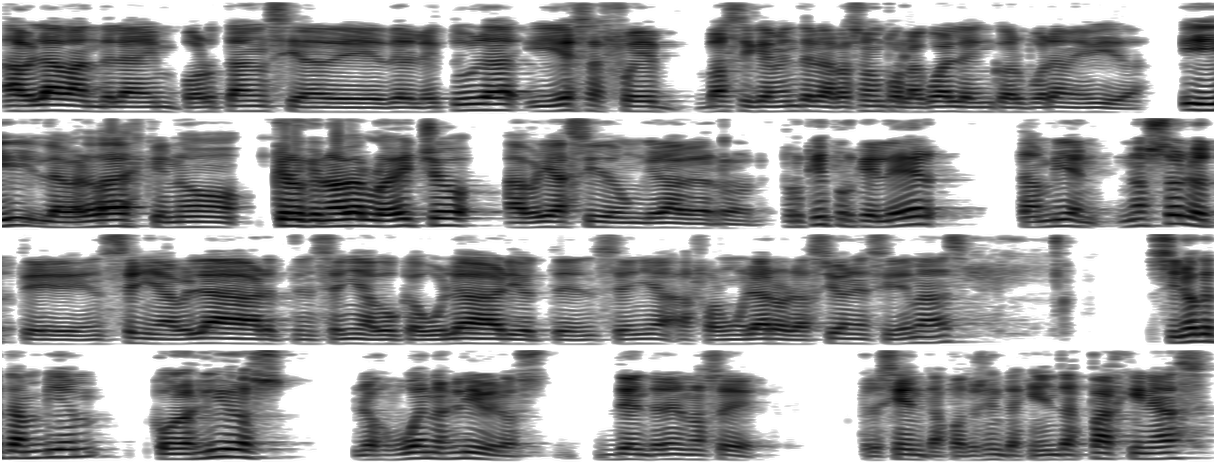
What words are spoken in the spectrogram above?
hablaban de la importancia de, la lectura y esa fue básicamente la razón por la cual la incorporé a mi vida. Y la verdad es que no, creo que no haberlo hecho habría sido un grave error. ¿Por qué? Porque leer también no solo te enseña a hablar, te enseña vocabulario, te enseña a formular oraciones y demás, sino que también, como los libros los buenos libros deben tener, no sé, 300, 400, 500 páginas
